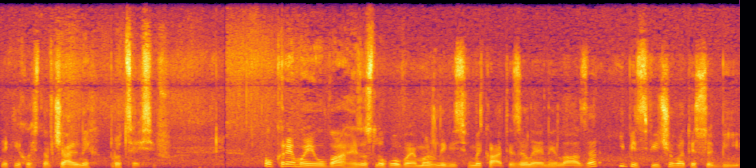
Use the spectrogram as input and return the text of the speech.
якихось навчальних процесів. Окремої уваги заслуговує можливість вмикати зелений лазер і підсвічувати собі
